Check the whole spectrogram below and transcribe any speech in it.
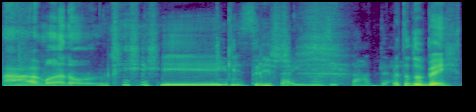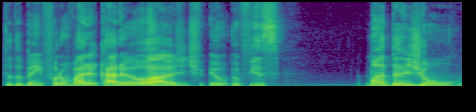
Ah, mano. Que, triste. Mas tudo bem, tudo bem. Foram várias. Cara, ó, a gente. Eu, eu fiz uma dungeon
